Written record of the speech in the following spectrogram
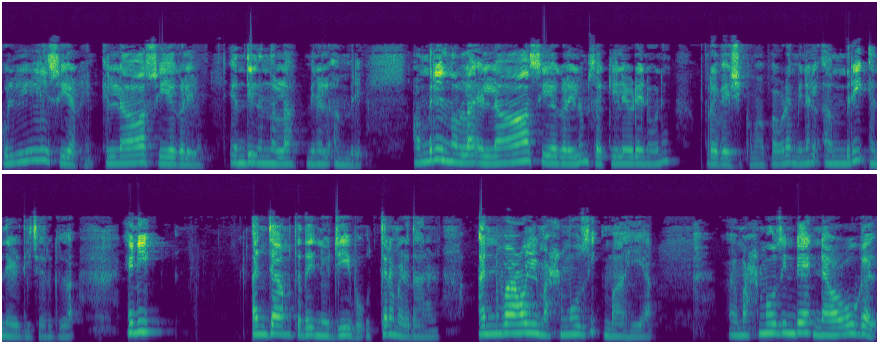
കുല്ലി സുയഹിൻ എല്ലാ സിയകളിലും. എന്തിൽ നിന്നുള്ള? മിനൽ അംരി. അമ്രിൽ നിന്നുള്ള എല്ലാ സിയകളിലും സഖീലയുടെ നൂന് പ്രവേശിക്കും. അപ്പോൾ അവിടെ മിനൽ അംരി എന്ന് എഴുതി ചേർക്കുക. ഇനി അഞ്ചാമത്തത് നുജീബ് ഉത്തരം എഴുതാനാണ്. അൻവാഉൽ മഹ്മൂസി മാഹിയ. മഹ്മൂസിന്റെ നൗകൾ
